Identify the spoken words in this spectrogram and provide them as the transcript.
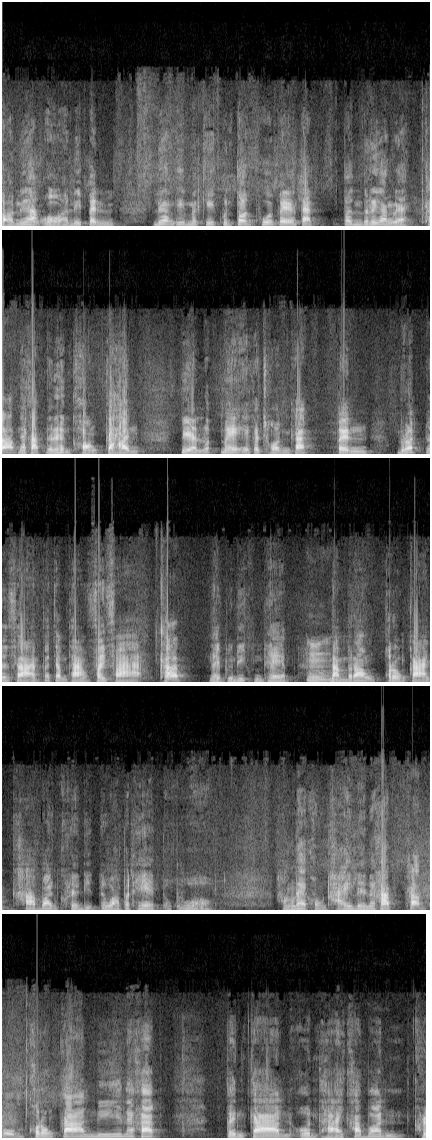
ต่อเนื่องโอ้อันนี้เป็นเรื่องที่เมื่อกี้คุณต้นพูดไปตั้งแต่ต้นเรื่องเลยครับนะครับในเรื่องของการเปลี่ยนรถเมล์เอกชนครับเป็นรถโดยสารประจำทางไฟฟ้าครับ ในพื้นที่กรุงเทพอืมนำร่องโครงการคาร์บอนเครดิตระหว่างประเทศโอ้โหครั้งแรกของไทยเลยนะครับครับผมโครงการนี้นะครับ เป็นการโอนถ่ายคาร์บอนเคร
